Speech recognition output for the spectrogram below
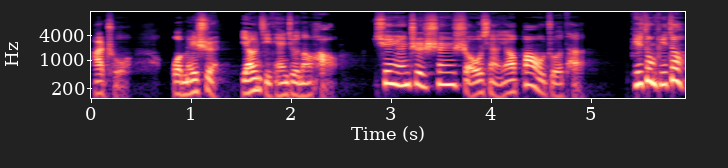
阿楚，我没事，养几天就能好。轩辕志伸手想要抱住他，别动，别动！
